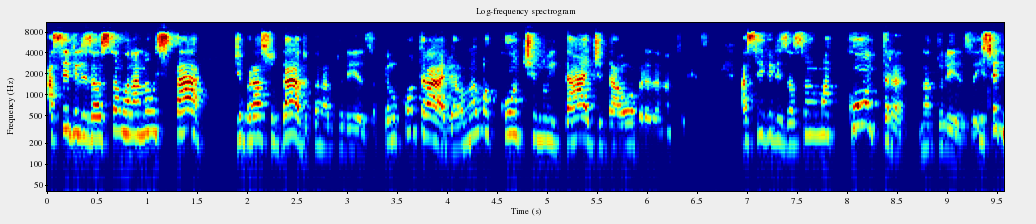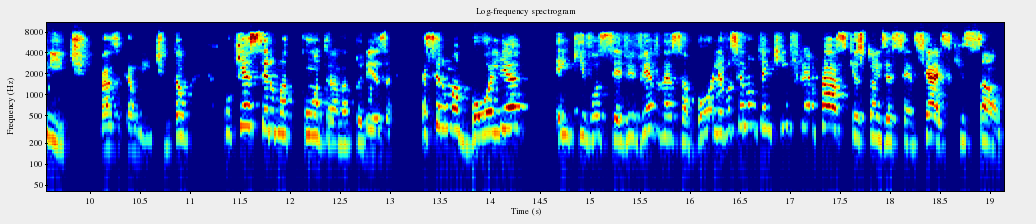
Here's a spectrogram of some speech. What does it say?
A civilização, ela não está de braço dado com a natureza. Pelo contrário, ela não é uma continuidade da obra da natureza a civilização é uma contra-natureza. Isso é Nietzsche, basicamente. Então, o que é ser uma contra-natureza? É ser uma bolha em que você, vivendo nessa bolha, você não tem que enfrentar as questões essenciais, que são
